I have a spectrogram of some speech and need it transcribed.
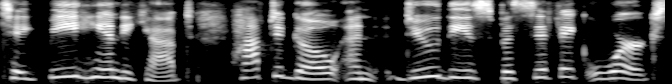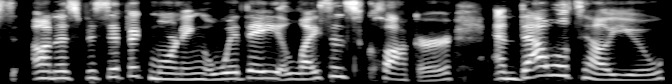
to be handicapped have to go and do these specific works on a specific morning with a licensed clocker, and that will tell you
